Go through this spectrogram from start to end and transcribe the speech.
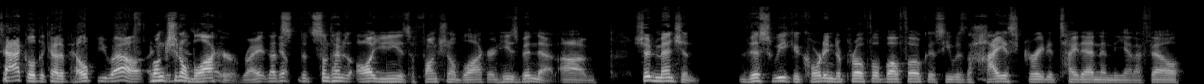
tackle to kind of help you out. Functional blocker, right? That's yep. that's sometimes all you need is a functional blocker, and he's been that. Um, should mention this week, according to Pro Football Focus, he was the highest graded tight end in the NFL,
